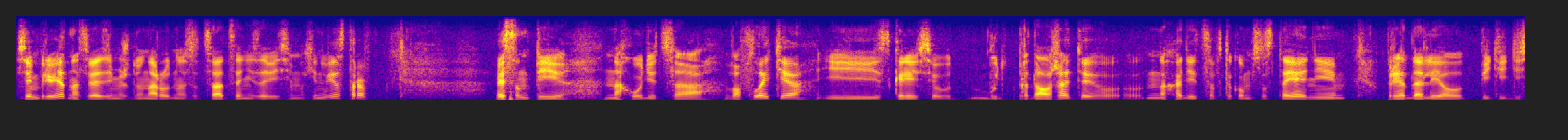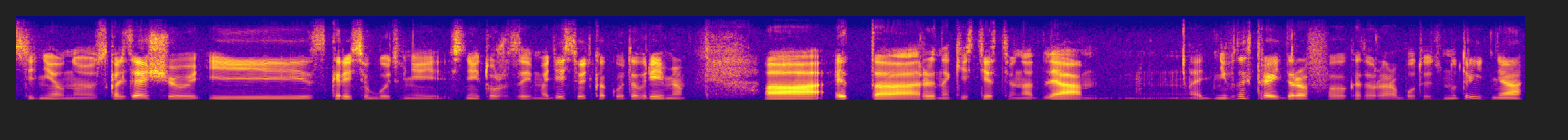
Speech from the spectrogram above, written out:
Всем привет, на связи Международная ассоциация независимых инвесторов. S&P находится во флете и, скорее всего, будет продолжать э, находиться в таком состоянии. Преодолел 50-дневную скользящую и, скорее всего, будет в ней, с ней тоже взаимодействовать какое-то время. А, это рынок, естественно, для дневных трейдеров, э, которые работают внутри дня,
